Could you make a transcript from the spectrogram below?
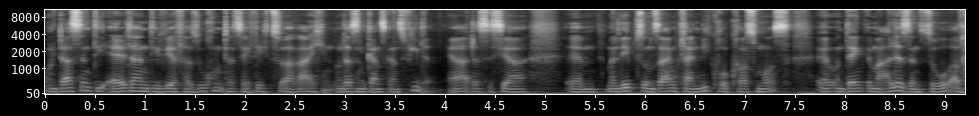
Und das sind die Eltern, die wir versuchen tatsächlich zu erreichen. Und das sind ganz, ganz viele. Ja, das ist ja, ähm, man lebt so in seinem kleinen Mikrokosmos äh, und denkt immer, alle sind so, aber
